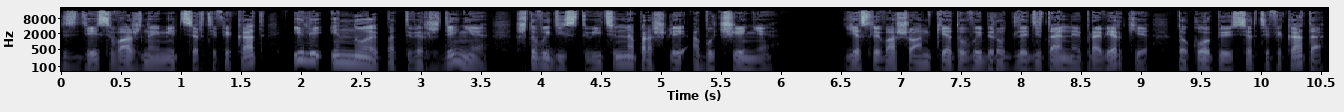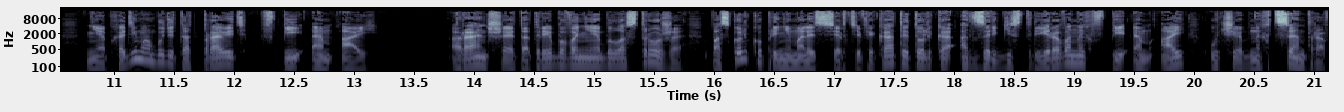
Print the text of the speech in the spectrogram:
Здесь важно иметь сертификат или иное подтверждение, что вы действительно прошли обучение. Если вашу анкету выберут для детальной проверки, то копию сертификата необходимо будет отправить в PMI. Раньше это требование было строже, поскольку принимались сертификаты только от зарегистрированных в PMI учебных центров.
